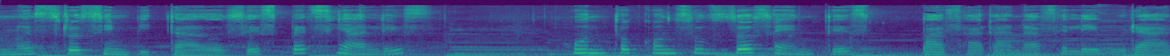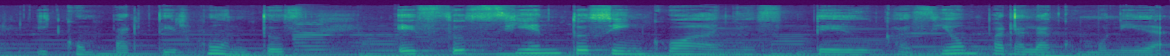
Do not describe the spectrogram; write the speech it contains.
nuestros invitados especiales, junto con sus docentes pasarán a celebrar y compartir juntos estos 105 años de educación para la comunidad.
